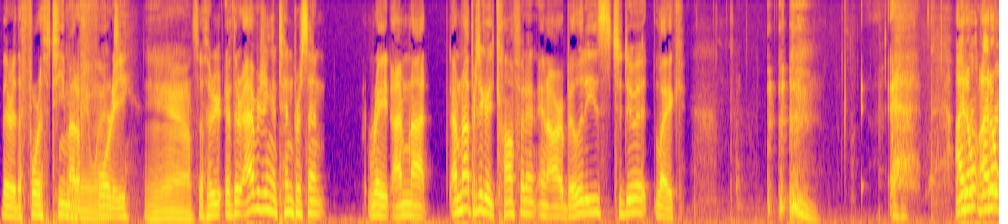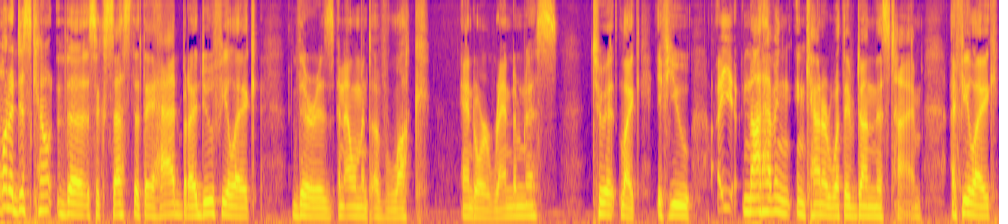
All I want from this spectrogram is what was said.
They're the fourth team out of when they went. forty. Yeah. So if they're if they're averaging a ten percent rate, I'm not I'm not particularly confident in our abilities to do it. Like I don't I don't want to discount the success that they had, but I do feel like there is an element of luck and or randomness to it. Like if you uh, not having encountered what they've done this time, I feel like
